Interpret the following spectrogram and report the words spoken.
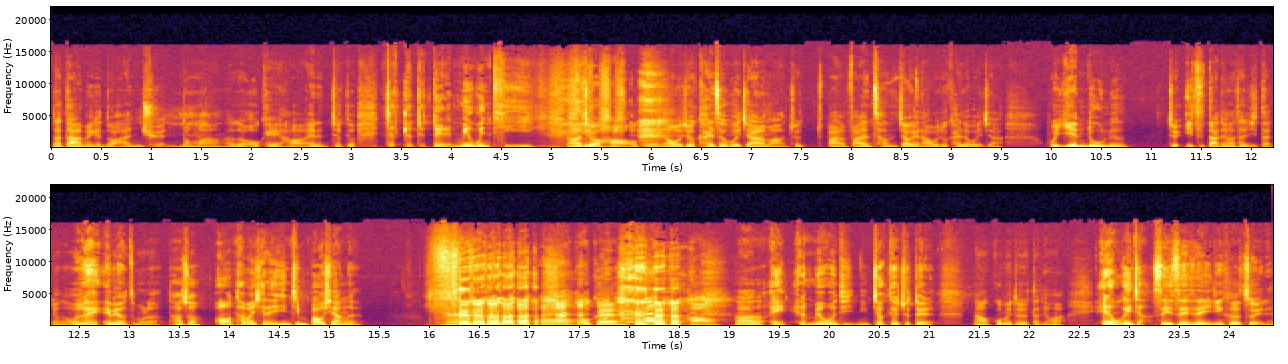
那大家每个人都安全，懂吗？”他说：“OK，好，哎，这个这个就对了，没有问题。”然后就好，OK，然后我就开车回家了嘛，就把反正厂子交给他，我就开车回家。我沿路呢就一直打电话，他一直打电话，我说：“哎，Emil 怎么了？”他说：“哦，他们现在已经进包厢了。”哦，OK，好，好，然后说，哎、欸，没有问题，你交给我就对了。然后过没多久打电话，哎、欸，我跟你讲，谁谁谁已经喝醉了，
